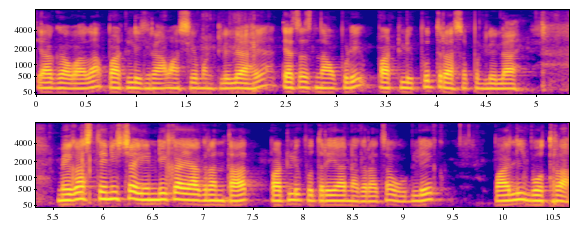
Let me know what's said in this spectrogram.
त्या गावाला पाटली ग्राम असे म्हटलेले आहे. त्याचंच नाव पुढे पाटलीपुत्र असं पडलेलं आहे. मेगास्थेनिसच्या इंडिका या ग्रंथात पाटलीपुत्र या नगराचा उल्लेख पाली बोथरा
